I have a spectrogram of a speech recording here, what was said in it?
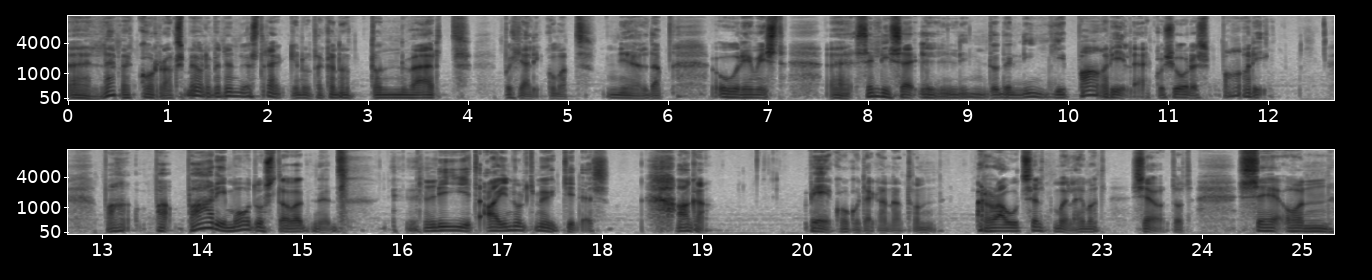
äh,. Lähme korraks, me oleme nendest rääkinud, aga nad on väärt põhjalikumat nii-öelda uurimist. Eh, sellise lindude lingi paarile, kusjuures paari pa,, pa, paari moodustavad need liigid ainult müütides, aga veekogudega nad on raudselt mõlemad seotud, see on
